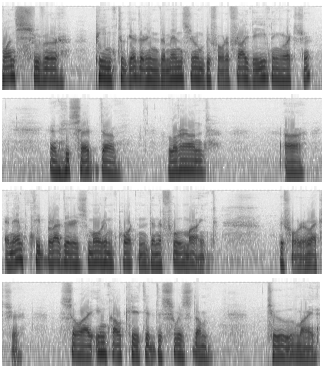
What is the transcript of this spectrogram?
Once we were peeing together in the men's room before a Friday evening lecture, and he said, uh, Lorand, uh, an empty bladder is more important than a full mind. before a lecture. So I inculcated this wisdom to my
